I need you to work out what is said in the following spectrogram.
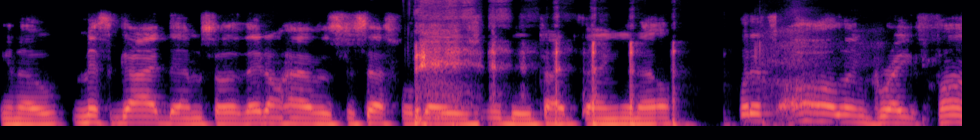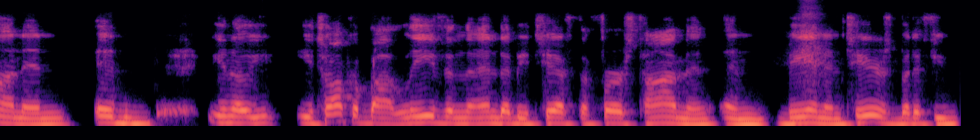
you know, misguide them so that they don't have a successful day as you do type thing, you know. But it's all in great fun. And, and you know, you, you talk about leaving the NWTF the first time and, and being in tears, but if you,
